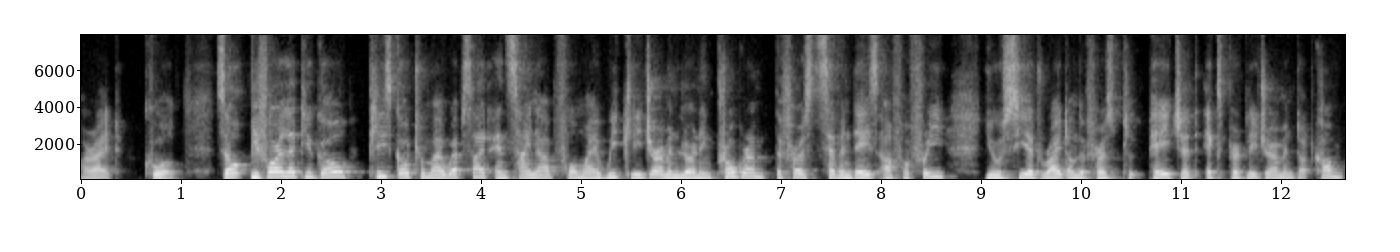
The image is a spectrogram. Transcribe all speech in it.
All right. Cool. So before I let you go, please go to my website and sign up for my weekly German learning program. The first seven days are for free. You see it right on the first page at expertlygerman.com.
